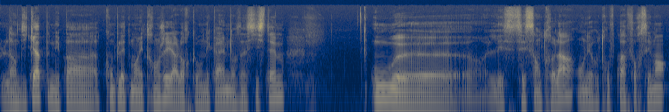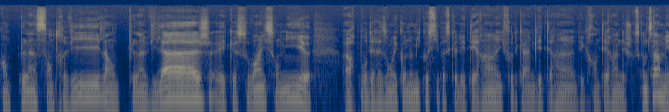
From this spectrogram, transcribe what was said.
l'handicap n'est pas complètement étranger, alors qu'on est quand même dans un système où euh, les- ces centres-là, on les retrouve pas forcément en plein centre-ville, en plein village, et que souvent ils sont mis, euh, alors pour des raisons économiques aussi, parce que les terrains, il faut quand même des terrains, des grands terrains, des choses comme ça, mais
